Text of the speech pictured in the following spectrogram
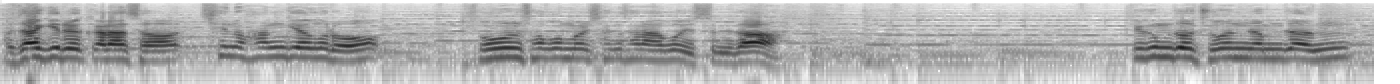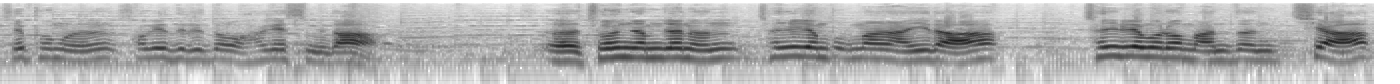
도자기를 깔아서 친환경으로 좋은 소금을 생산하고 있습니다. 비금도 주원 염전 제품을 소개해 드리도록 하겠습니다. 어, 주원 염전은 천일염뿐만 아니라 천일염으로 만든 치약,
